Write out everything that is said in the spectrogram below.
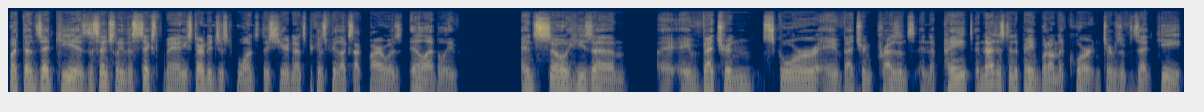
but then Zed Key is essentially the sixth man. He started just once this year, and that's because Felix Okpara was ill, I believe and so he's um, a, a veteran scorer, a veteran presence in the paint, and not just in the paint, but on the court in terms of Zed Key.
